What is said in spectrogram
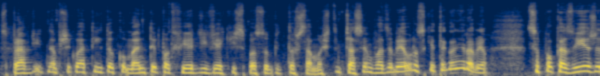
Sprawdzić na przykład ich dokumenty, potwierdzić w jakiś sposób ich tożsamość. Tymczasem władze białoruskie tego nie robią, co pokazuje, że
